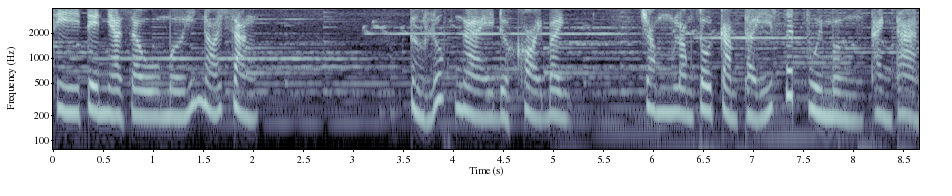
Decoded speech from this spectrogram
thì tên nhà giàu mới nói rằng từ lúc ngài được khỏi bệnh trong lòng tôi cảm thấy rất vui mừng thanh thản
